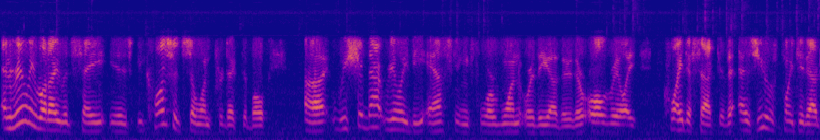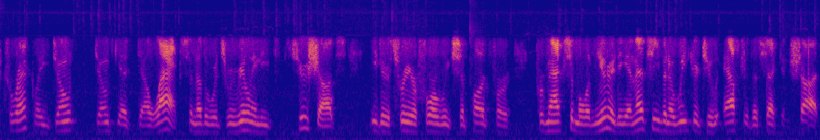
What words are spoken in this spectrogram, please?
And really, what I would say is because it's so unpredictable, uh, we should not really be asking for one or the other. They're all really quite effective. As you have pointed out correctly, don't don't get uh, lax. In other words, we really need two shots, either three or four weeks apart for for maximal immunity, and that's even a week or two after the second shot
